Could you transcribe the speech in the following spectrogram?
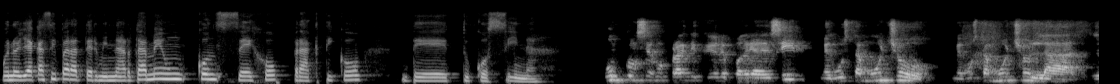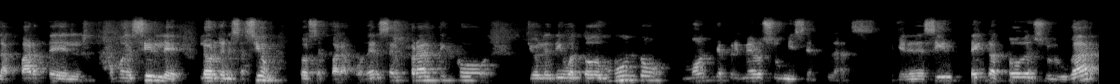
Bueno, ya casi para terminar, dame un consejo práctico de tu cocina un consejo práctico que yo le podría decir, me gusta mucho, me gusta mucho la, la parte, el, ¿cómo decirle? La organización. Entonces, para poder ser práctico, yo le digo a todo mundo, monte primero su mise en place. Quiere decir, tenga todo en su lugar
